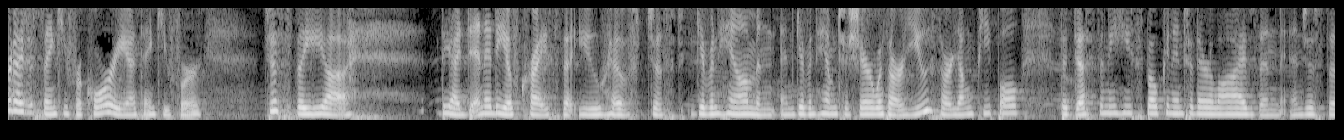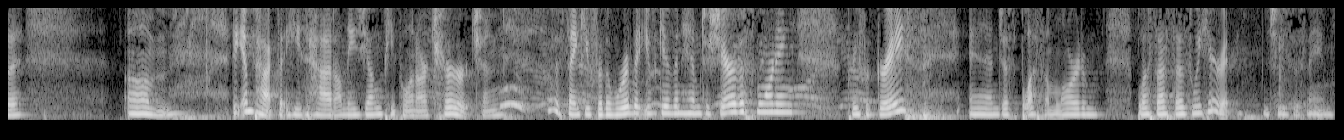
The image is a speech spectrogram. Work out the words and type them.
Lord, I just thank you for Corey. I thank you for just the uh, the identity of Christ that you have just given him and, and given him to share with our youth, our young people, the destiny he's spoken into their lives, and, and just the um, the impact that he's had on these young people in our church. And I just thank you for the word that you've given him to share this morning. Pray for grace and just bless him, Lord, and bless us as we hear it. In Jesus' name.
